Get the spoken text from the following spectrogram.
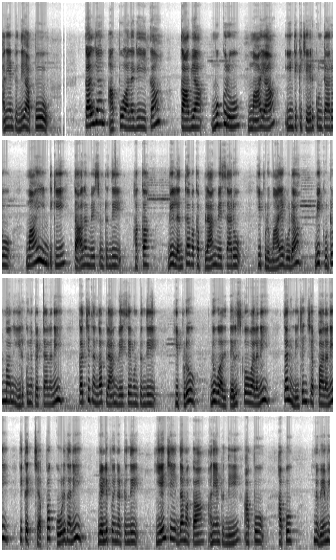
అని అంటుంది అప్పు. కళ్యాణ్ అప్పు అలాగే ఇక కావ్య ముగ్గురు మాయ ఇంటికి చేరుకుంటారు. మాయ ఇంటికి తాళం వేసుంటుంది. అక్క వీళ్ళంతా ఒక ప్లాన్ వేశారు. ఇప్పుడు మాయ కూడా మీ కుటుంబాన్ని ఇరుకున పెట్టాలని ఖచ్చితంగా ప్లాన్ వేసే ఉంటుంది. ఇప్పుడు నువ్వు అది తెలుసుకోవాలని తను నిజం చెప్పాలని ఇక చెప్పకూడదని వెళ్ళిపోయినట్టుంది. ఏం చేద్దామక్క అని అంటుంది అప్పు. అప్పు నువ్వేమీ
